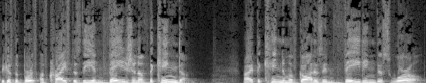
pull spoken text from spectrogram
because the birth of Christ is the invasion of the kingdom. Right? The kingdom of God is invading this world.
